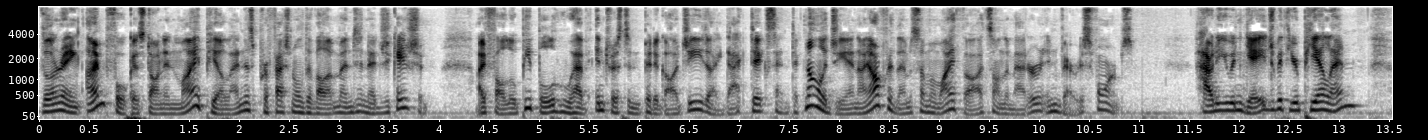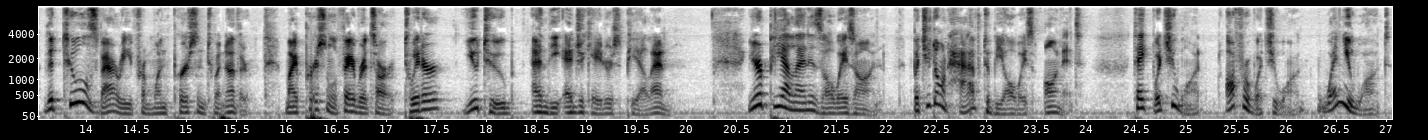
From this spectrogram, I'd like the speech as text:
the learning I'm focused on in my PLN is professional development and education. I follow people who have interest in pedagogy, didactics, and technology, and I offer them some of my thoughts on the matter in various forms. How do you engage with your PLN? The tools vary from one person to another. My personal favorites are Twitter, YouTube, and the Educator's PLN. Your PLN is always on, but you don't have to be always on it. Take what you want, offer what you want, when you want,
